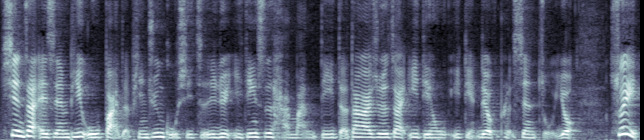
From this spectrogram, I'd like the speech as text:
现在 S M P 五百的平均股息殖利率一定是还蛮低的，大概就是在一点五、一点六 percent 左右。所以。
